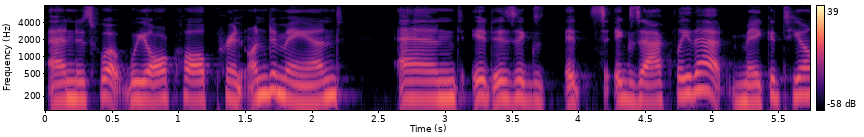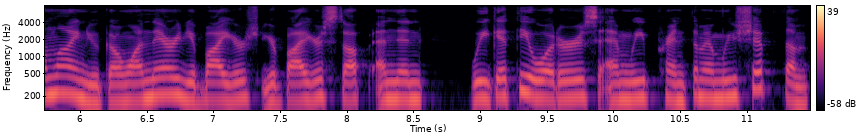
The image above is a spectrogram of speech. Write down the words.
and it's what we all call print on demand and it is ex- it's exactly that. Make a Tee online. You go on there and you buy your you buy your stuff, and then we get the orders and we print them and we ship them.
